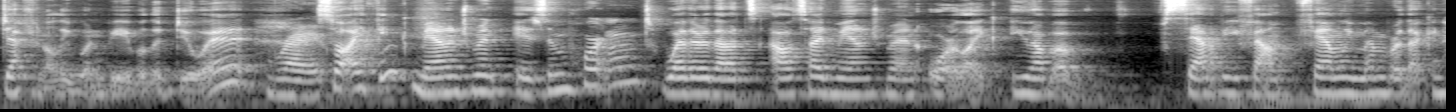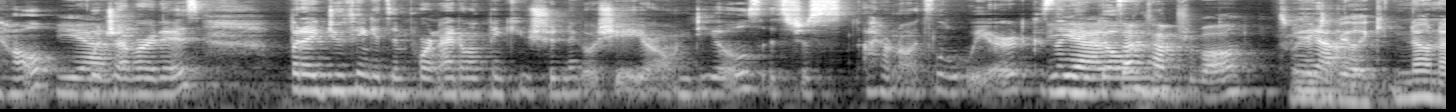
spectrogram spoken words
definitely wouldn't be able to do it. Right. So I think management is important, whether that's outside management or like you have a savvy fam- family member that can help, Yeah. whichever it is. but I do think it's important. I don't think you should negotiate your own deals. It's just I don't know. It's a little weird because then yeah, you go it's and- uncomfortable. It's weird to be like, no, no,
